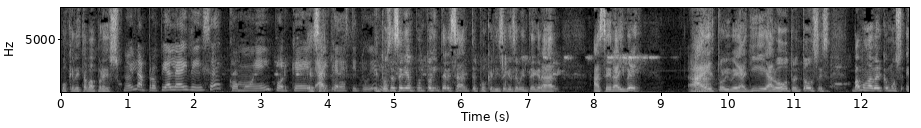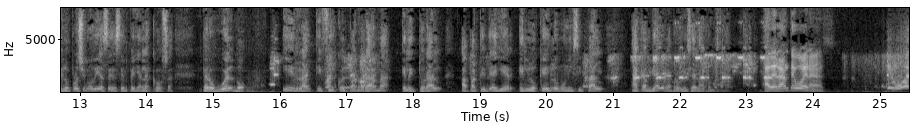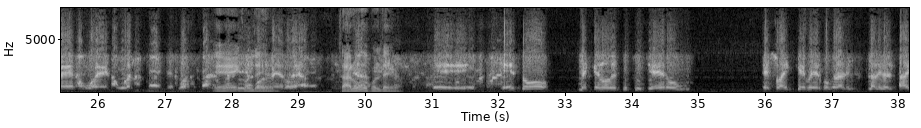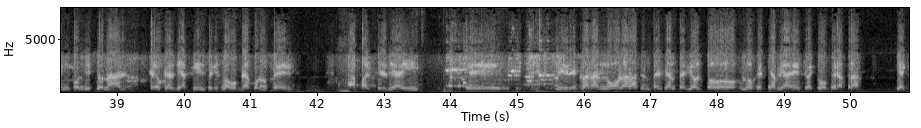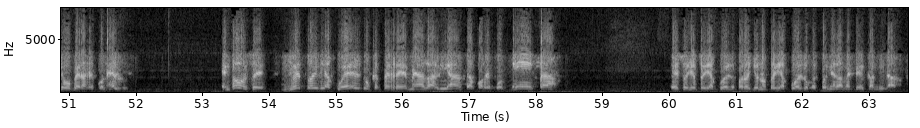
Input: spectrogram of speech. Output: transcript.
porque él estaba preso. No, y la propia ley dice cómo es y por qué Exacto. hay que destituirlo. Entonces serían puntos interesantes porque él dice que se va a integrar a hacer A y B. Ajá. A esto y B allí, a lo otro. Entonces, vamos a ver cómo en los próximos días se desempeñan las cosas. Pero vuelvo y rectifico. El panorama electoral a partir de ayer en lo que es lo municipal ha cambiado en la provincia de La Romana. Adelante, buenas. Sí, buena, buena, buenas Buenas tardes. Hey, Cordero. Cordero Saludos, Cordero. Eh, eso de que lo destituyeron eso hay que ver, porque la, la, libertad incondicional, creo que el día 15 que se va a volver a conocer, a partir de ahí, eh, si declaran nula la sentencia anterior, todo lo, que se había hecho hay que volver atrás y hay que volver a reponerlo. Entonces, yo estoy de acuerdo que PRM haga alianza por reformista, eso yo estoy de acuerdo, pero yo no estoy de acuerdo que Tony Adame sea el candidato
